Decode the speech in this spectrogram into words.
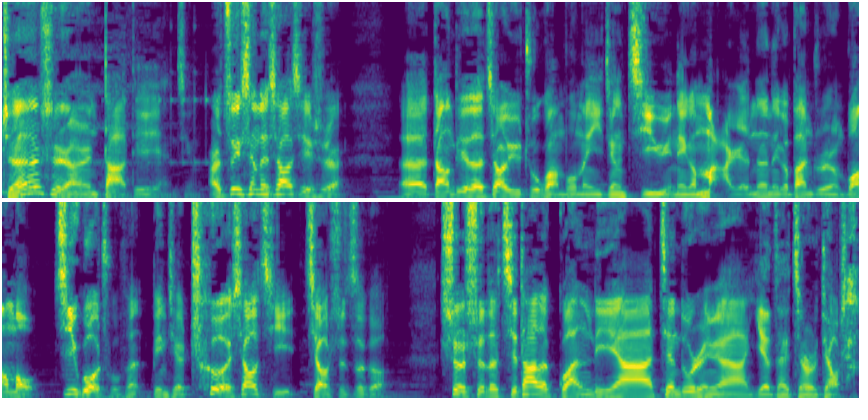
真是让人大跌眼镜。而最新的消息是，呃，当地的教育主管部门已经给予那个骂人的那个班主任王某记过处分，并且撤销其教师资格。涉事的其他的管理啊、监督人员啊，也在介入调查。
